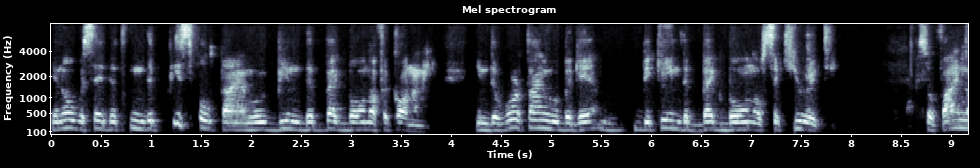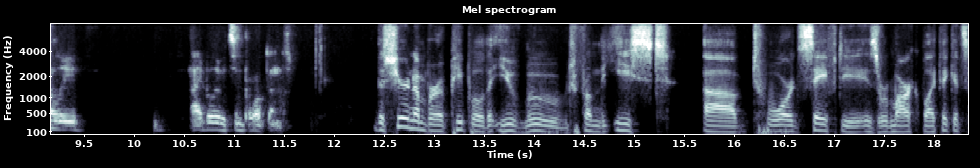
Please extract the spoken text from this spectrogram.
you know, we say that in the peaceful time, we've been the backbone of economy. In the wartime, we began, became the backbone of security. So finally, I believe it's important. The sheer number of people that you've moved from the east uh, towards safety is remarkable. I think it's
